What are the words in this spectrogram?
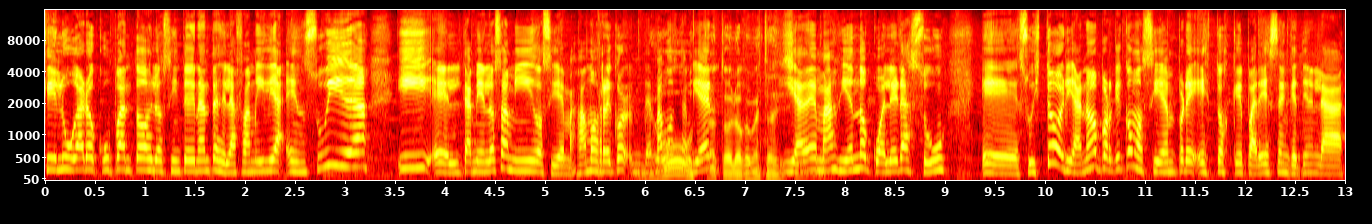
qué lugar ocupan todos los integrantes de la familia en su vida y el, también los amigos y demás. Vamos, Me vamos gusta también todo lo que me estás y diciendo. además viendo cuál era su, eh, su historia, ¿no? Porque como siempre, estos que parecen que tienen la,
